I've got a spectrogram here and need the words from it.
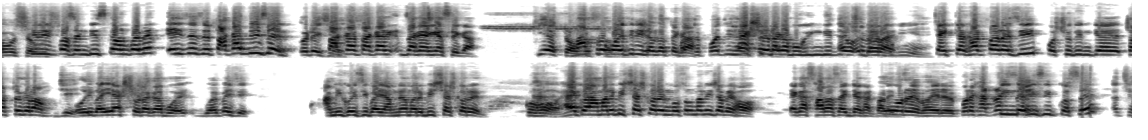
অবশ্যই তিরিশ পার্সেন্ট ডিসকাউন্ট পাইবেন। এই যে যে টাকা দিয়েছেন ওটাই টাকা টাকা জায়গায় গেছে গা। কি একটা মাত্র পঁয়ত্রিশ হাজার টাকা। মাত্র 35,000 একশো টাকা বুকিং দিতে ধরায় চারটা ঘাট পাঠাইছি পরশু দিনকে চট্টগ্রাম। ওই ভাই একশো টাকা ভয় ভয় পাইছে। আমি কইছি ভাই আপনি আমার বিশ্বাস করেন? হ্যাঁ। হ্যাঁ কয় আমার বিশ্বাস করেন মুসলমান হিসাবে হ। টাকা সারা ওরে ভাই রে পরে খাট তিনটা রিসিভ করছে। আচ্ছা।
